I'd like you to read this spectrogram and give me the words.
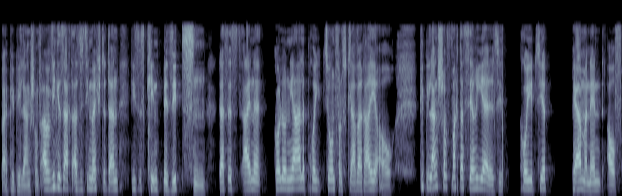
bei Pippi Langstrumpf. Aber wie gesagt, also sie möchte dann dieses Kind besitzen. Das ist eine koloniale Projektion von Sklaverei auch. Pippi Langstrumpf macht das seriell. Sie projiziert permanent auf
